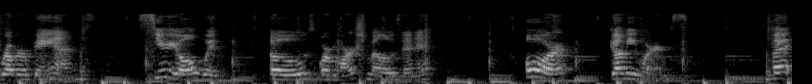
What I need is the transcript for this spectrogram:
rubber bands, cereal with O's or marshmallows in it, or gummy worms. But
